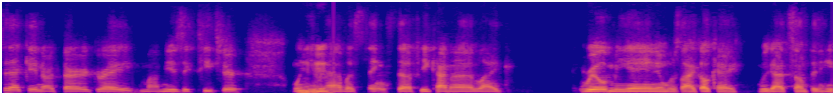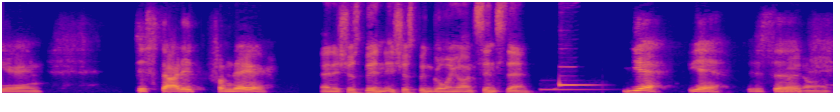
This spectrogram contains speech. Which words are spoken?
second or third grade my music teacher when mm-hmm. he would have us sing stuff he kind of like reeled me in and was like okay we got something here and just started from there. And it's just been it's just been going on since then? Yeah yeah it's a right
